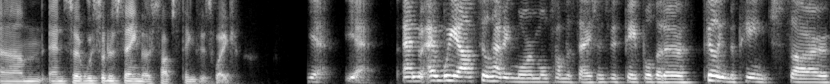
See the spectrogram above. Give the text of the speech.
um, and so we're sort of seeing those types of things this week. Yeah, yeah. And and we are still having more and more conversations with people that are feeling the pinch. So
